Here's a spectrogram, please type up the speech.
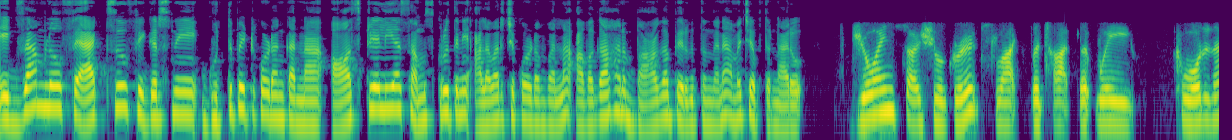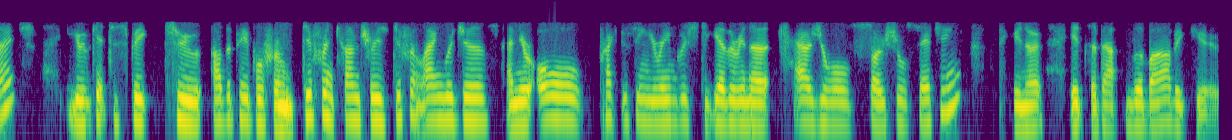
ఎగ్జామ్లో ఫ్యాక్ట్స్ ఫిగర్స్ని గుర్తుపెట్టుకోవడం కన్నా ఆస్ట్రేలియా సంస్కృతిని అలవర్చుకోవడం వల్ల అవగాహన బాగా పెరుగుతుందని ఆమె చెప్తున్నారు Join social groups like the type that we coordinate. You get to speak to other people from different countries, different languages, and you're all practicing your English together in a casual social setting. You know, it's about the barbecue,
